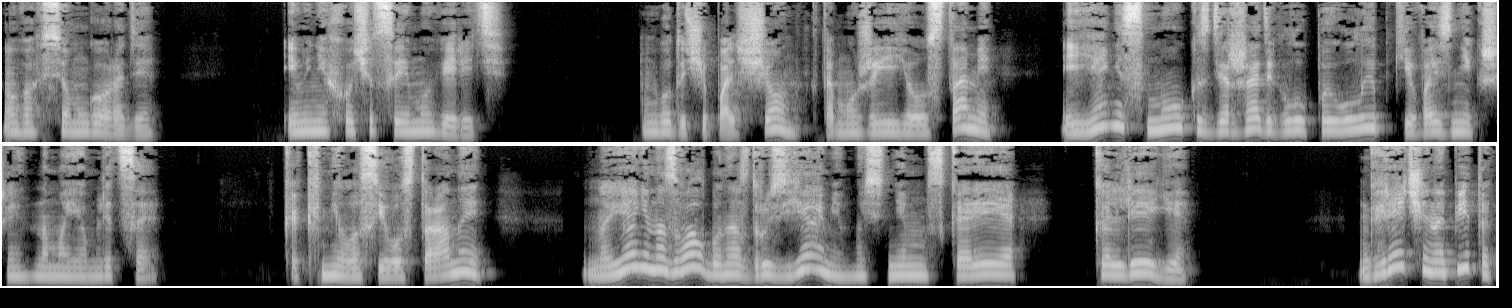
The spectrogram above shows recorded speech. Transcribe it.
во всем городе. И мне хочется ему верить. Будучи польщен, к тому же ее устами, я не смог сдержать глупой улыбки, возникшей на моем лице. Как мило с его стороны но я не назвал бы нас друзьями, мы с ним скорее коллеги. Горячий напиток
